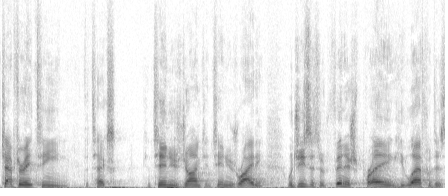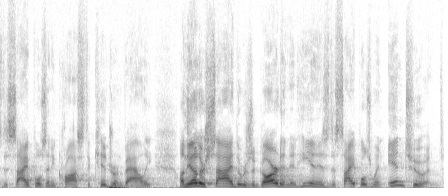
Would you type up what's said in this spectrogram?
Chapter 18, the text continues. John continues writing. When Jesus had finished praying, he left with his disciples and he crossed the Kidron Valley. On the other side, there was a garden, and he and his disciples went into it.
